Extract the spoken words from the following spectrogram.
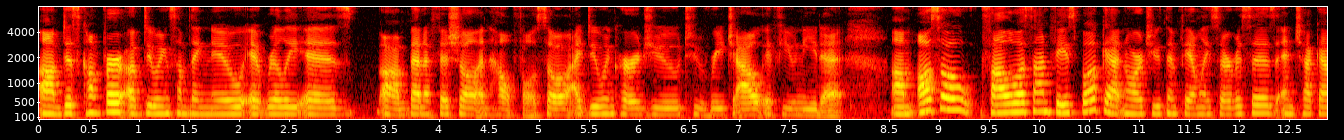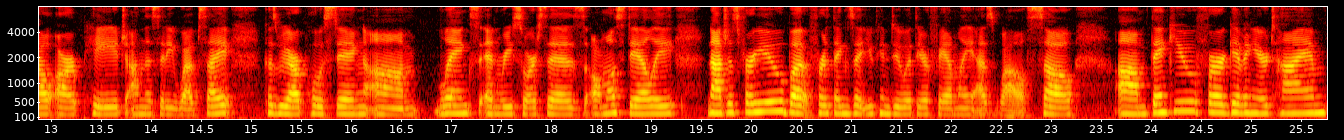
um, discomfort of doing something new it really is um, beneficial and helpful. So I do encourage you to reach out if you need it. Um, also, follow us on Facebook at Norwich Youth and Family Services and check out our page on the city website because we are posting um, links and resources almost daily, not just for you, but for things that you can do with your family as well. So, um, thank you for giving your time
